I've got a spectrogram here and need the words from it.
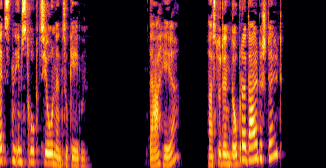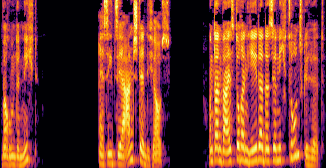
letzten Instruktionen zu geben. Daher? Hast du den Dobradal bestellt? Warum denn nicht? Er sieht sehr anständig aus. Und dann weiß doch ein jeder, dass er nicht zu uns gehört.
